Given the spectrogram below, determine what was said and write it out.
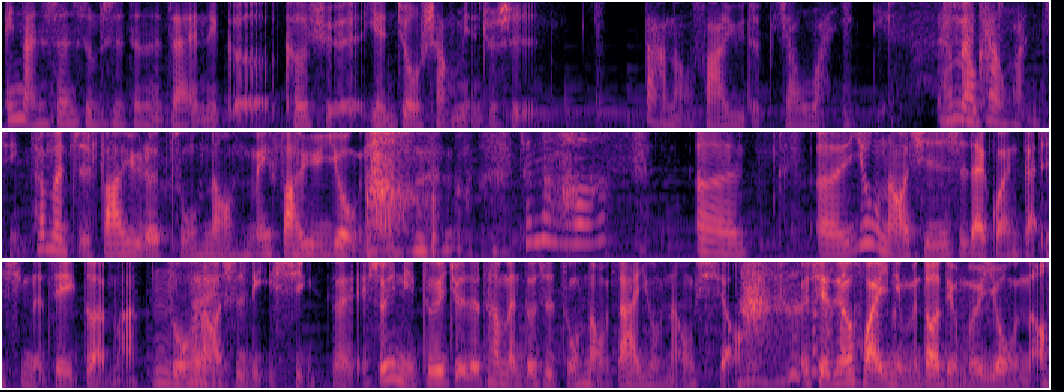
哎，男生是不是真的在那个科学研究上面，就是大脑发育的比较晚一点？他们要看环境，他们只发育了左脑，没发育右脑，真的吗？嗯。呃，右脑其实是在管感性的这一段嘛，左脑是理性，对，所以你就会觉得他们都是左脑大右脑小，而且就怀疑你们到底有没有右脑。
